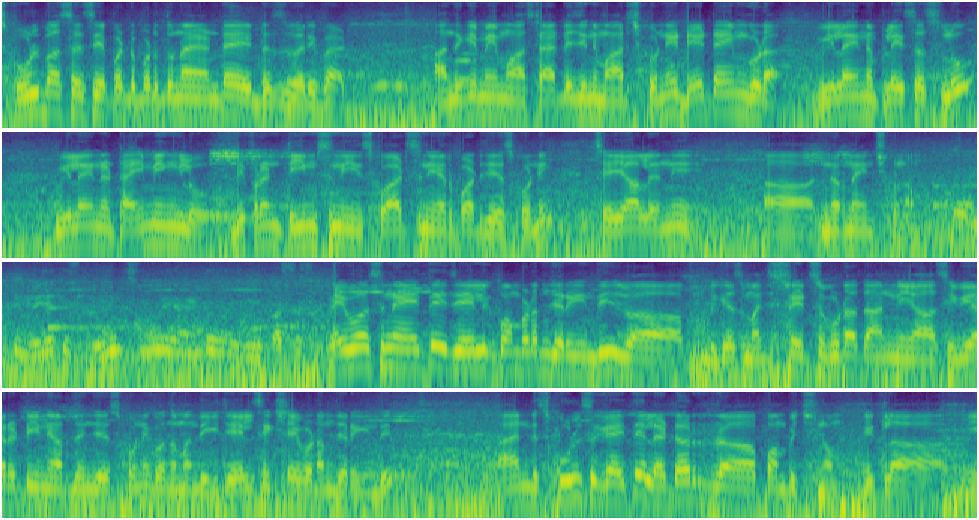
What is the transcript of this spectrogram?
స్కూల్ బస్సెస్ ఏ పట్టుబడుతున్నాయంటే ఇట్ ఇస్ వెరీ బ్యాడ్ అందుకే మేము ఆ స్ట్రాటజీని మార్చుకొని డే టైం కూడా వీలైన ప్లేసెస్లో వీలైన టైమింగ్లో డిఫరెంట్ టీమ్స్ని స్క్వాడ్స్ని ఏర్పాటు చేసుకొని చేయాలని నిర్ణయించుకున్నాం. డ్రైవర్స్ని అయితే జైలుకి పంపడం జరిగింది. బికాస్ మజిస్ట్రేట్స్ కూడా దాన్ని ఆ సివియారిటీని అర్థం చేసుకొని కొంతమందికి జైలు శిక్ష ఇవ్వడం జరిగింది. అండ్ స్కూల్స్కి అయితే లెటర్ పంపించినాం. ఇట్లా మీ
